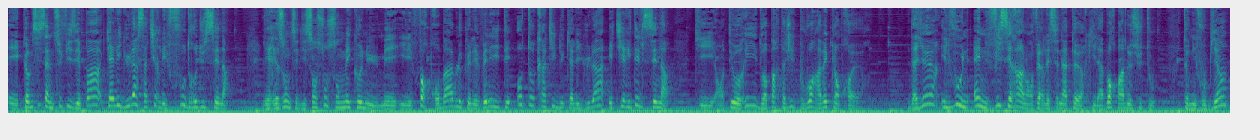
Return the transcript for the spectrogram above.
Et comme si ça ne suffisait pas, Caligula s'attire les foudres du Sénat. Les raisons de ces dissensions sont méconnues, mais il est fort probable que les velléités autocratiques de Caligula aient irrité le Sénat, qui, en théorie, doit partager le pouvoir avec l'empereur. D'ailleurs, il voue une haine viscérale envers les sénateurs qu'il aborde par-dessus tout. Tenez-vous bien,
